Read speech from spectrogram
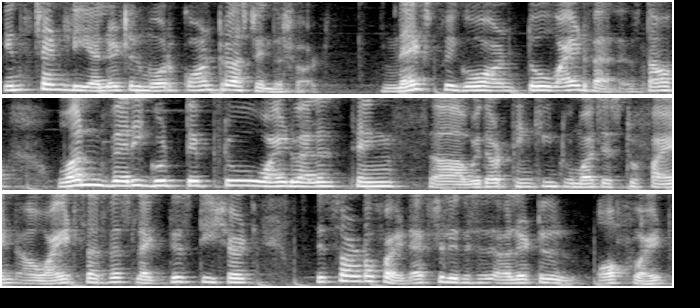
instantly a little more contrast in the shot. Next, we go on to white balance. Now, one very good tip to white balance things uh, without thinking too much is to find a white surface like this t-shirt is sort of white. Actually, this is a little off-white,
